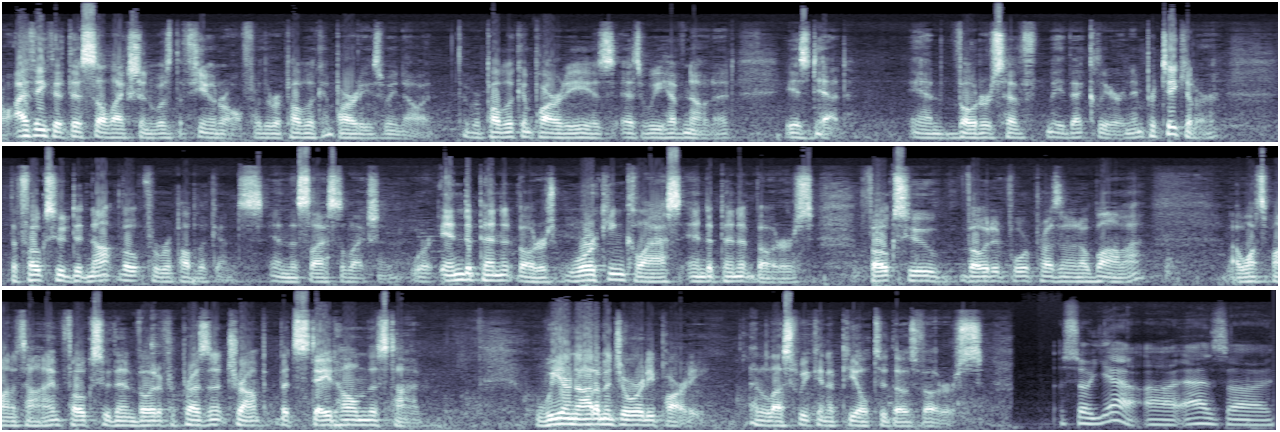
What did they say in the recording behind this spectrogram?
I think that this election was the funeral for the Republican Party as we know it. The Republican Party, as, as we have known it, is dead. And voters have made that clear. And in particular, the folks who did not vote for Republicans in this last election were independent voters, working class independent voters, folks who voted for President Obama uh, once upon a time, folks who then voted for President Trump but stayed home this time. We are not a majority party unless we can appeal to those voters. So, yeah, uh, as uh,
